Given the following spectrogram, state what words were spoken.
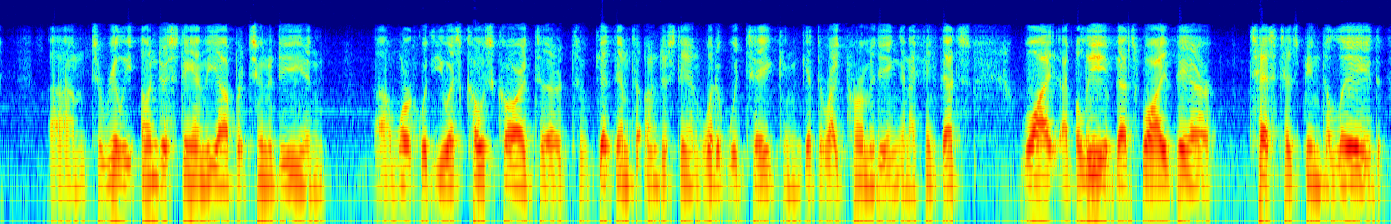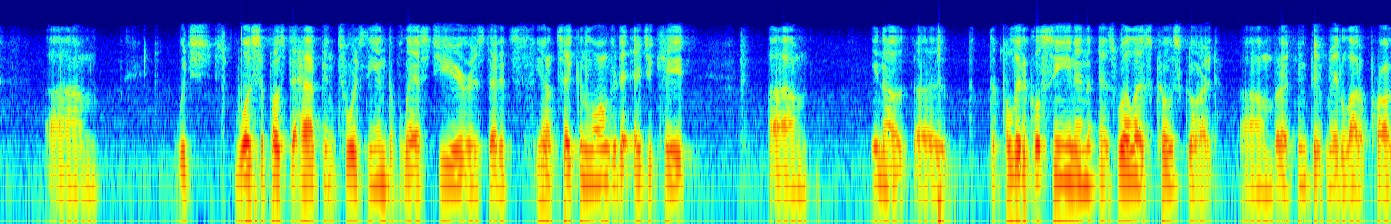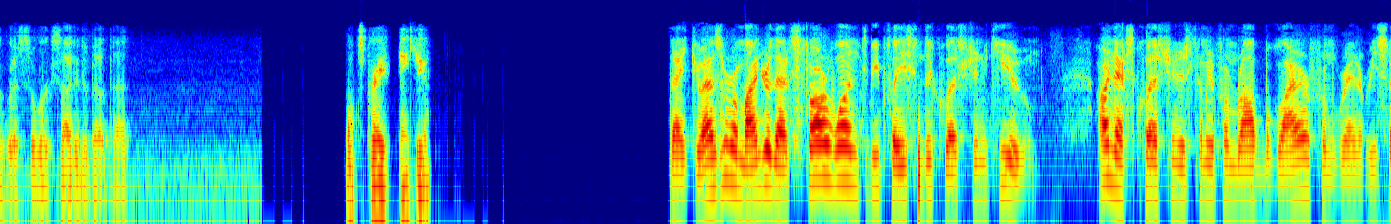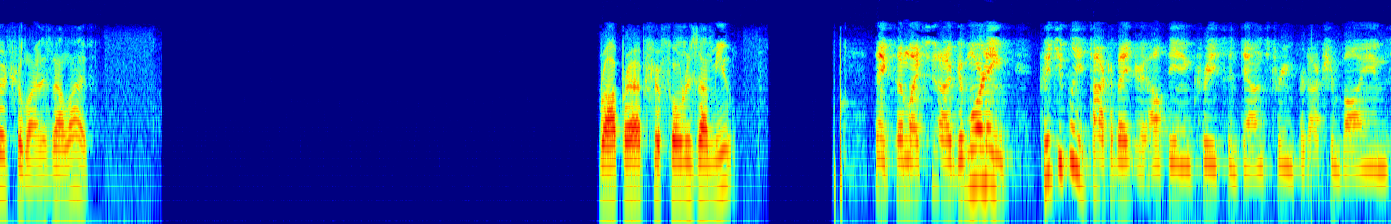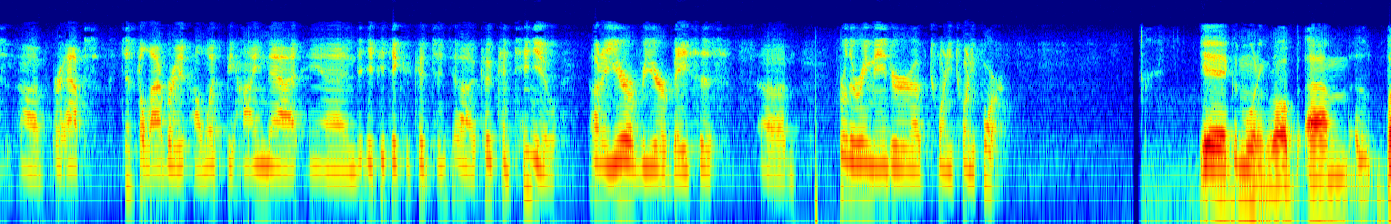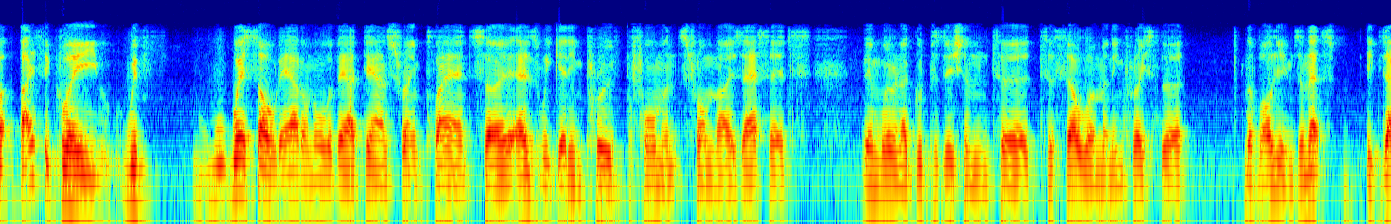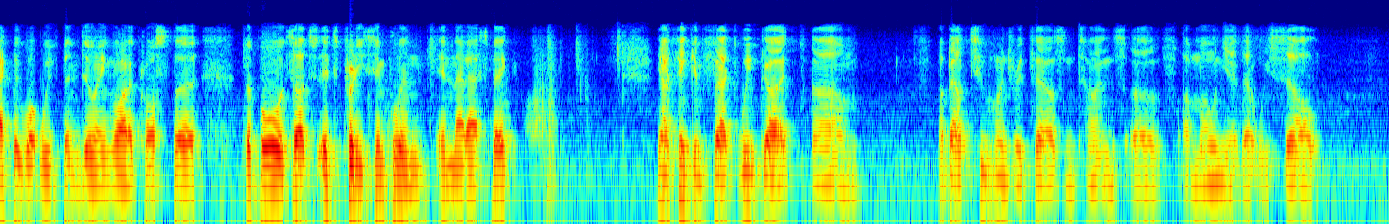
um, to really understand the opportunity and um, work with U.S. Coast Guard to, to get them to understand what it would take and get the right permitting. And I think that's why I believe that's why their test has been delayed, um, which was supposed to happen towards the end of last year, is that it's, you know, taken longer to educate, um, you know, uh, the political scene and as well as Coast Guard. Um but I think they've made a lot of progress, so we're excited about that. That's great. Thank you. Thank you. As a reminder, that's star one to be placed into question queue. Our next question is coming from Rob McGuire from Granite Research. Your line is now live. Rob, perhaps your phone is on mute. Thanks so much. Uh, good morning. Could you please talk about your healthy increase in downstream production volumes? Uh, perhaps just elaborate on what's behind that, and if you think it could uh, continue on a year-over-year basis um, for the remainder of 2024. Yeah. Good morning, Rob. Um basically, with we're sold out on all of our downstream plants. So as we get improved performance from those assets, then we're in a good position to sell them and increase the the volumes. And that's exactly what we've been doing right across the board. So it's it's pretty simple in that aspect. Yeah. I think in fact, we've got about 200,000 tons of ammonia that we sell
